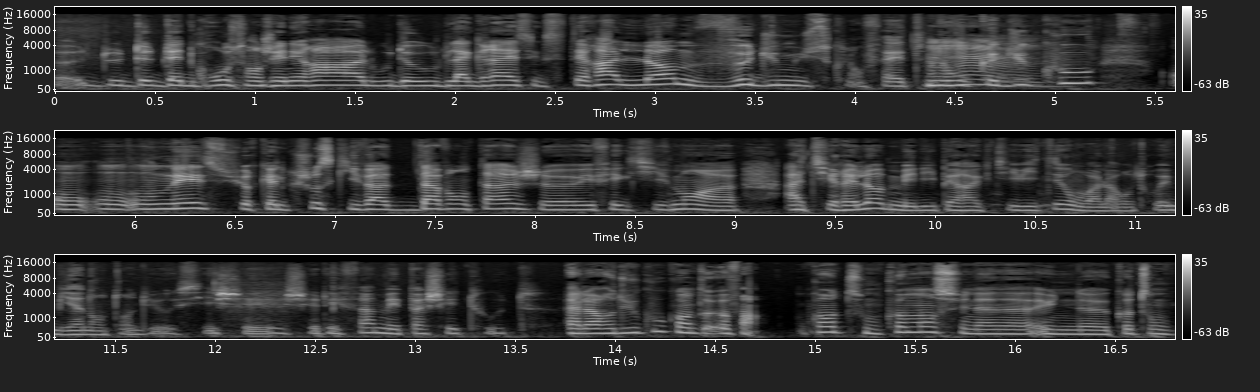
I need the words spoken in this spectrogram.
d'être grosse en général ou de, ou de, la graisse, etc. L'homme veut du muscle en fait. Donc mmh. du coup, on, est sur quelque chose qui va davantage euh, effectivement euh, attirer l'homme, mais l'hyperactivité, on va la retrouver bien entendu aussi chez, les femmes, mais pas chez toutes. Alors du coup, quand, enfin, quand on commence une, quand on,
